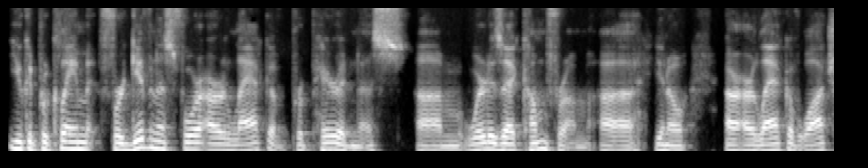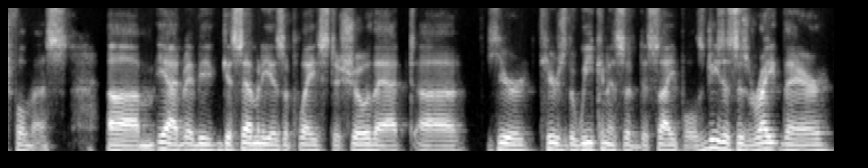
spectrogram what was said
you could proclaim forgiveness for our lack of preparedness. Um, where does that come from? Uh, you know, our, our, lack of watchfulness. Um, yeah, maybe Gethsemane is a place to show that. Uh, here, here's the weakness of disciples. Jesus is right there.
